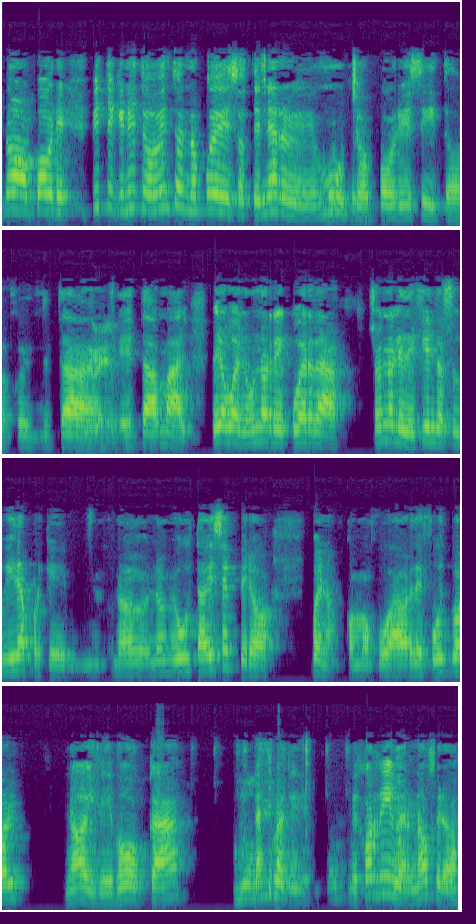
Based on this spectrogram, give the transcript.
No, pobre, viste que en este momento no puede sostener eh, mucho, pobrecito, está, está mal. Pero bueno, uno recuerda, yo no le defiendo su vida porque no, me gusta a veces, pero bueno, como jugador de fútbol, ¿no? Y de boca, lástima que mejor River, ¿no? Pero.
